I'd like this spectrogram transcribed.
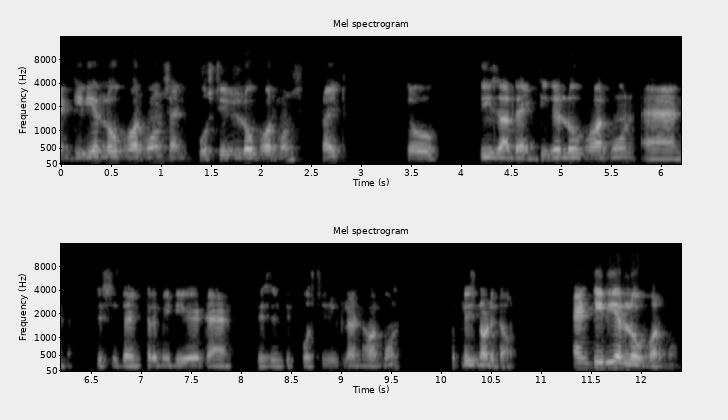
anterior lobe hormones and posterior lobe hormones, right? So these are the anterior lobe hormone and this is the intermediate and this is the posterior gland hormone. So please note it down. Anterior lobe hormones.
